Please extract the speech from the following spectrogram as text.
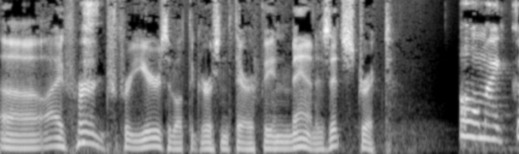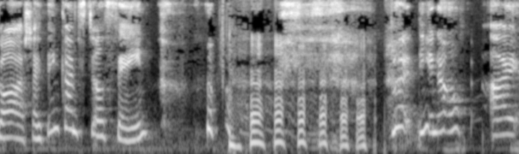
uh, I've heard for years about the Gerson therapy, and man, is it strict. Oh my gosh, I think I'm still sane. but you know, I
